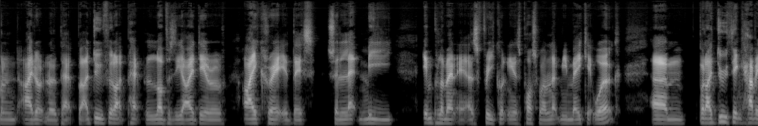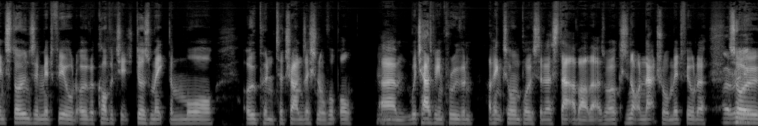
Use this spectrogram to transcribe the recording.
and I don't know Pep, but I do feel like Pep loves the idea of I created this, so let me implement it as frequently as possible and let me make it work. Um, but I do think having Stones in midfield over Kovacic does make them more open to transitional football, mm-hmm. um, which has been proven. I think someone posted a stat about that as well because he's not a natural midfielder. Oh, really? So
